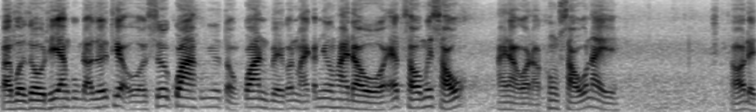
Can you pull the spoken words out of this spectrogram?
Và vừa rồi thì em cũng đã giới thiệu sơ qua cũng như tổng quan về con máy cắt nhôm hai đầu F66 hay là gọi là 06 này. Đó để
